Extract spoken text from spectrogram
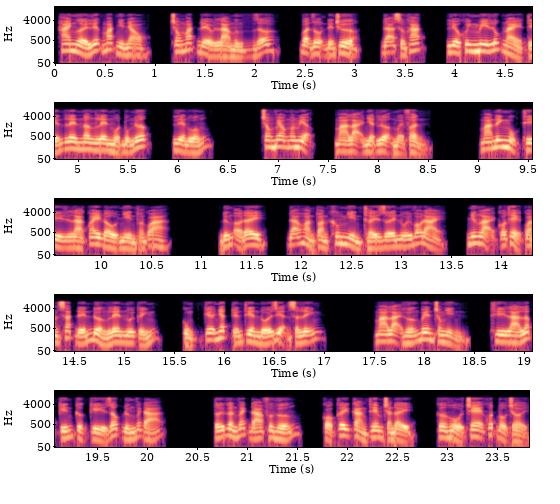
hai người liếc mắt nhìn nhau, trong mắt đều là mừng rỡ bận rộn đến trưa, đã sớm khát, liều khinh mi lúc này tiến lên nâng lên một bụng nước, liền uống. Trong veo ngon miệng, mà lại nhiệt lượng mười phần. Mà ninh mục thì là quay đầu nhìn thoáng qua. Đứng ở đây, đã hoàn toàn không nhìn thấy dưới núi võ đài, nhưng lại có thể quan sát đến đường lên núi kính, cùng kia nhất tuyến thiên đối diện sân lĩnh. Mà lại hướng bên trong nhìn, thì là lấp kín cực kỳ dốc đứng vách đá. Tới gần vách đá phương hướng, cỏ cây càng thêm tràn đầy, cơ hồ che khuất bầu trời.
